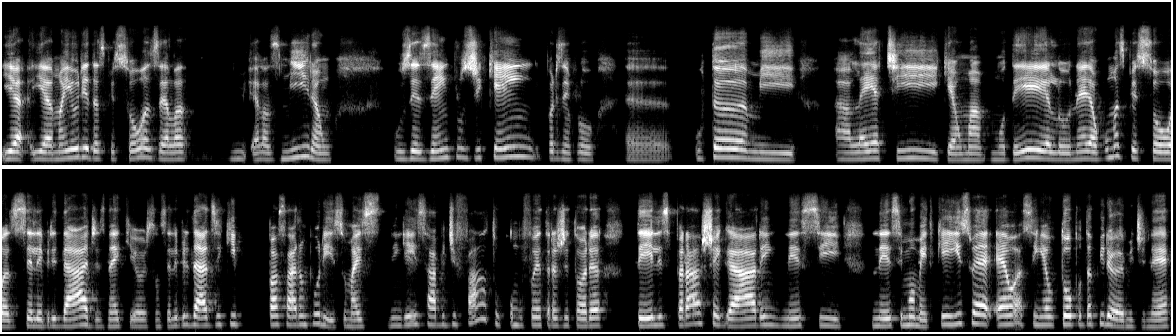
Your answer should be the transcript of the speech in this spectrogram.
e a, e a maioria das pessoas, ela, elas miram os exemplos de quem, por exemplo, uh, o Tami, a Leia T, que é uma modelo, né? Algumas pessoas, celebridades, né? Que hoje são celebridades e que passaram por isso, mas ninguém sabe de fato como foi a trajetória deles para chegarem nesse nesse momento. Que isso é, é, assim é o topo da pirâmide, né?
